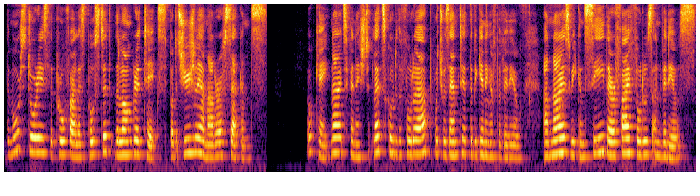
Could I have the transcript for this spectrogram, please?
The more stories the profile has posted, the longer it takes, but it's usually a matter of seconds. Okay, now it's finished. Let's go to the photo app, which was empty at the beginning of the video. And now as we can see, there are five photos and videos.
